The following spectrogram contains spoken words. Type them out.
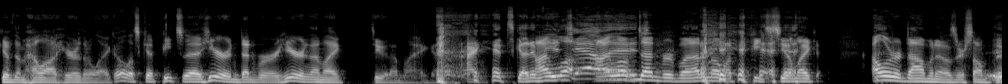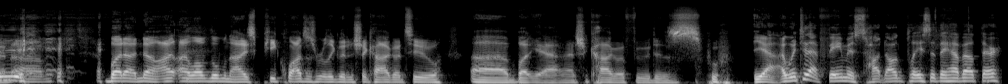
give them hell out here. They're like, oh, let's get pizza here in Denver or here, and I'm like, dude, I'm like, I, it's gonna be I, a lo- I challenge. love Denver, but I don't know about the pizza. I'm like, I'll order Domino's or something. Um, but uh, no, I, I love Lou Malnati's. Pequod's is really good in Chicago too. Uh, but yeah, man, Chicago food is whew. Yeah, I went to that famous hot dog place that they have out there.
